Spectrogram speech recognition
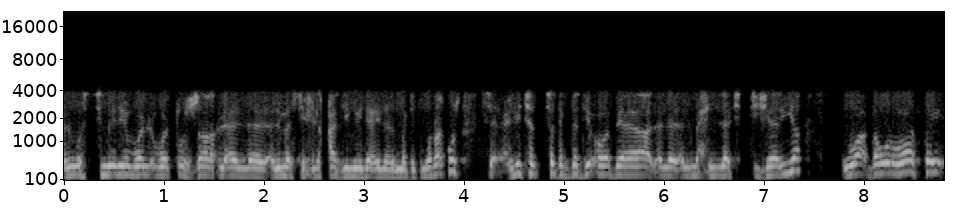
المستثمرين والتجار المسيحيين القادمين إلى مدينة مراكش. يعني ستبتدئ بها المحلات التجارية. ودورها سي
